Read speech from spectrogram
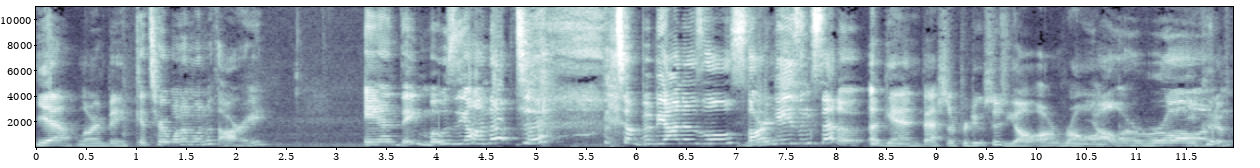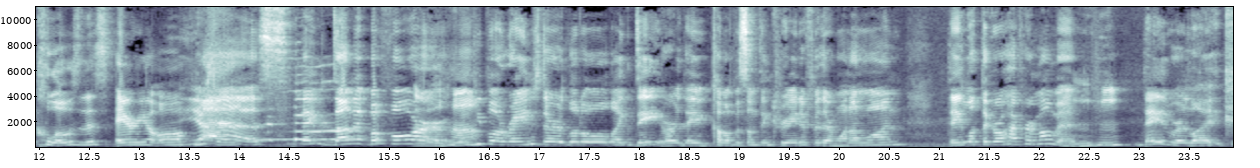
Yeah, Lauren B. gets her one-on-one with Arie, and they mosey on up to to Bibiana's little stargazing setup. Again, Bachelor producers, y'all are wrong. Y'all are wrong. You could have closed this area off. You said, Yes, they've done it before. Uh-huh. When people arrange their little like date or they come up with something creative for their one-on-one, they let the girl have her moment. Mm-hmm. They were like,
